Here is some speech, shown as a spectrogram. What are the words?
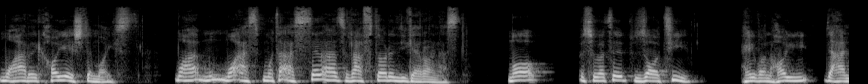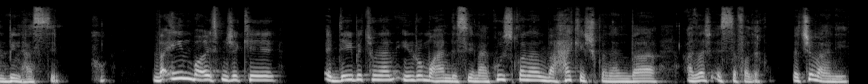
محرک های اجتماعی است. متأثر از رفتار دیگران است. ما به صورت ذاتی حیوان های دهنبین هستیم. و این باعث میشه که عده‌ای بتونن این رو مهندسی معکوس کنن و حکش کنن و ازش استفاده کنن. به چه معنی؟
